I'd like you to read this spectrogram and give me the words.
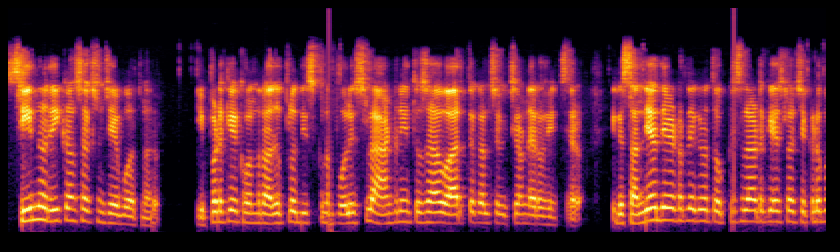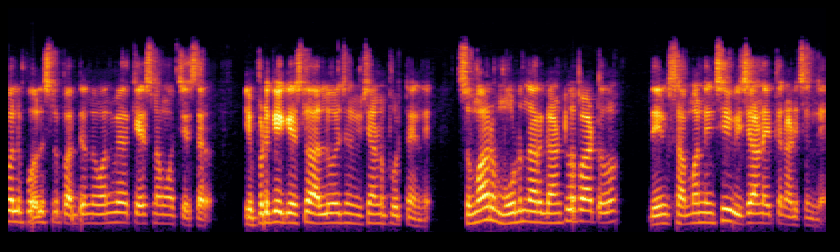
సీన్ రీకన్స్ట్రక్షన్ చేయబోతున్నారు. ఇప్పటికే కొందరు అదుపులో తీసుకున్న పోలీసులు ఆంటనీతో సహా వారితో కలిసి విచారణ నిర్వహించారు. ఇక సంధ్యా థియేటర్ దగ్గర తొక్కిసలాట కేసులో చిక్కడపల్లి పోలీసులు పద్దెనిమిది మంది మీద కేసు నమోదు చేశారు. ఇప్పటికే కేసులో అల్లు అర్జున్ విచారణ పూర్తయింది. సుమారు మూడున్నర గంటల పాటు దీనికి సంబంధించి విచారణ అయితే నడిచింది.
